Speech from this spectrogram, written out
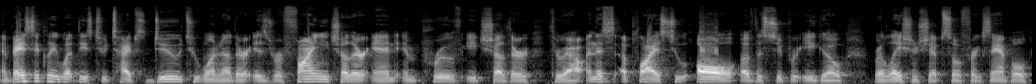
And basically, what these two types do to one another is refine each other and improve each other throughout. And this applies to all of the superego relationships. So, for example,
